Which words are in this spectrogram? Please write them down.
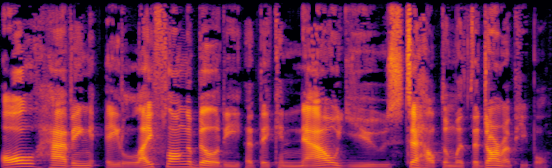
all having a lifelong ability that they can now use to help them with the Dharma people.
